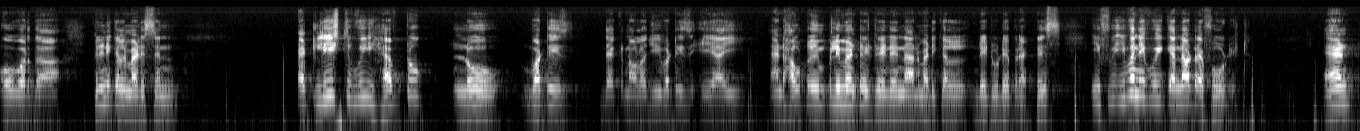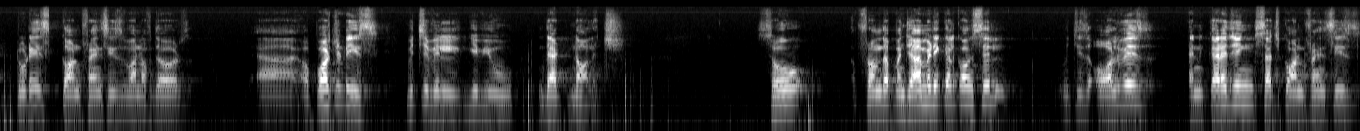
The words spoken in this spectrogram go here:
over the clinical medicine. At least we have to know what is technology, what is AI, and how to implement it in our medical day-to-day practice, if, even if we cannot afford it. And today's conference is one of those uh, opportunities which will give you that knowledge. So, from the Punjab Medical Council, which is always encouraging such conferences,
